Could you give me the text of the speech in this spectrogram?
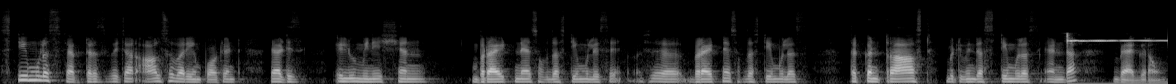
stimulus factors which are also very important that is illumination, brightness of the stimulus, uh, brightness of the stimulus, the contrast between the stimulus and the background.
